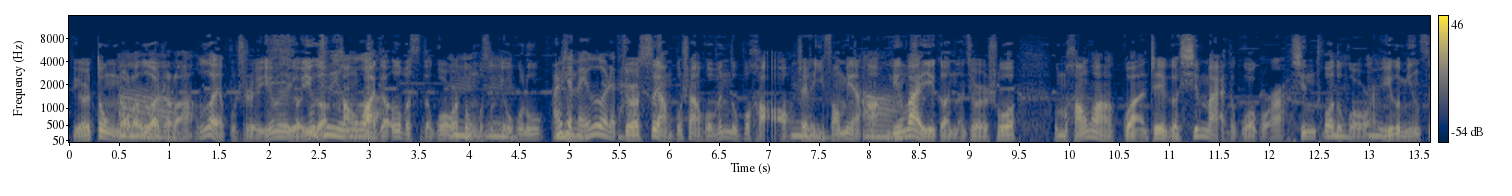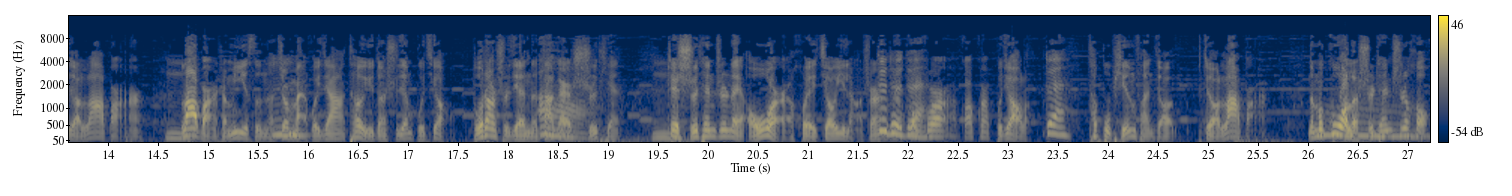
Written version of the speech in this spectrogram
比如冻着了、啊。饿着了，饿也不至于，因为有一个行话叫“饿不死的蝈蝈，嗯冻不死的油葫芦”，而且没饿着它，就是饲养不善或温度不好，这是一方面啊。另外一个呢，就是说我们行话管这个新买的蝈蝈啊，新脱的蝈蝈有一个名词叫拉板儿。嗯。拉板儿什么意思呢？嗯。就是买回家，它有一段时间不叫，多长时间呢？大概十天。嗯。这十天之内，偶尔会叫一两声，对对对。呱呱呱呱不叫了，对，它不频繁叫，叫拉板儿。那么过了十天之后，哦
